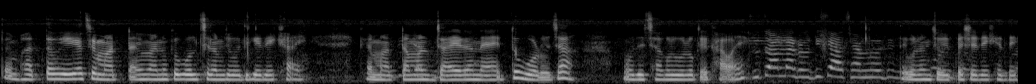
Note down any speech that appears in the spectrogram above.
তো ভাতটা হয়ে গেছে মাঠটা আমি মানুকে বলছিলাম যে ওদিকে রেখায় কারণ মাঠটা আমার জায়েরা নেয় তো বড়ো যা ওদের ছাগলগুলোকে খাওয়ায়। তো বললাম যে ওই পাশে রেখে দে।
